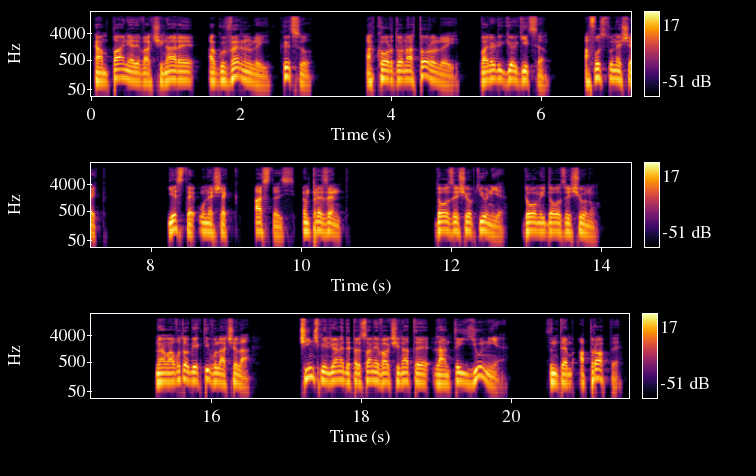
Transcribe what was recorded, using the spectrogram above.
campania de vaccinare a guvernului Câțu, a coordonatorului Valeriu Gheorghiță, a fost un eșec. Este un eșec astăzi, în prezent, 28 iunie 2021. Noi am avut obiectivul acela. 5 milioane de persoane vaccinate la 1 iunie. Suntem aproape,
